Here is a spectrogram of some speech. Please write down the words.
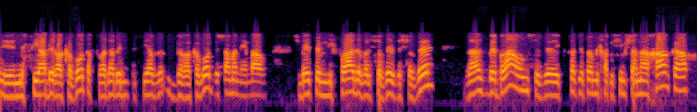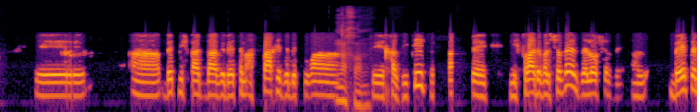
אה, נסיעה ברכבות, הפרדה בין נסיעה ברכבות, ושם נאמר שבעצם נפרד אבל שווה זה שווה. ואז בבראון, שזה קצת יותר מ-50 שנה אחר כך, בית משפט בא ובעצם הפך את זה בצורה נכון. חזיתית, נפרד אבל שווה, זה לא שווה. אז בעצם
